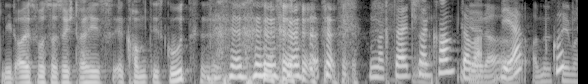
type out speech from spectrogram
nicht alles, was aus Österreich ist, kommt, ist gut. Nach Deutschland kommt aber. Genau, ja, anderes gut. Thema.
